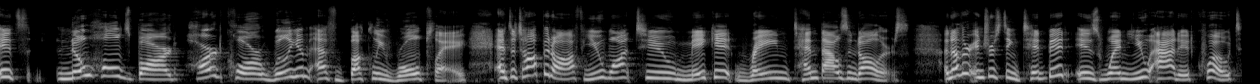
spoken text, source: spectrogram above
It's no holds barred, hardcore William F. Buckley role play. And to top it off, you want to make it rain $10,000. Another interesting tidbit is when you added, quote,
